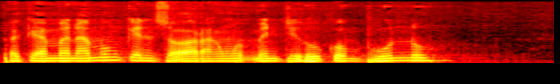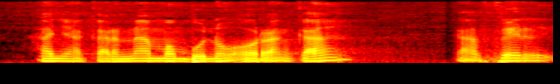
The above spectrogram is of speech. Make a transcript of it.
Bagaimana mungkin seorang mukmin dihukum bunuh? hanya karena membunuh orang ka, kafir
